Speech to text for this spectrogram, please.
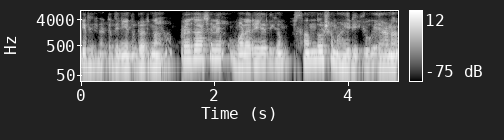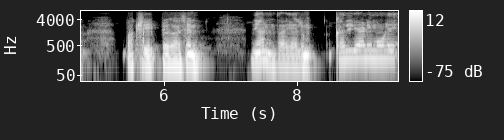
ഇത് കേട്ടതിനെ തുടർന്ന് പ്രകാശന് വളരെയധികം സന്തോഷമായിരിക്കുകയാണ്. പക്ഷേ പ്രകാശൻ ഞാൻ എന്തായാലും കല്യാണി മോളെ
